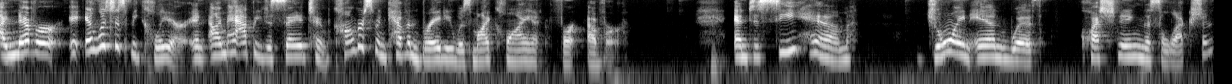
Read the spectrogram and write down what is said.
I never. And let's just be clear. And I'm happy to say it to him. Congressman Kevin Brady was my client forever, and to see him join in with questioning this election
